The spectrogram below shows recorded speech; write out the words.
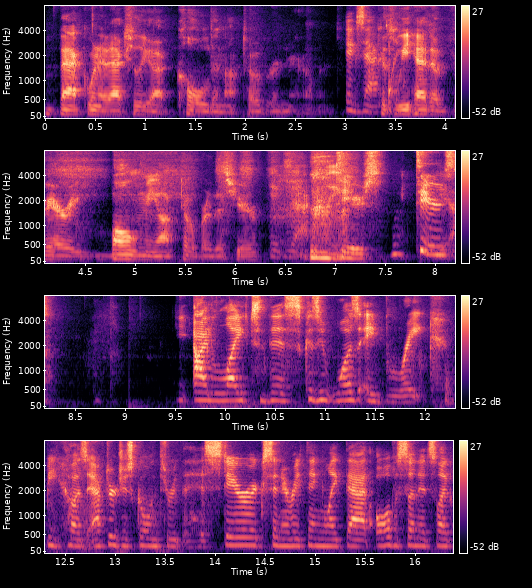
back when it actually got cold in October in Maryland, exactly because we had a very balmy October this year. exactly Tears. Tears. Yeah. I liked this because it was a break. Because after just going through the hysterics and everything like that, all of a sudden it's like,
